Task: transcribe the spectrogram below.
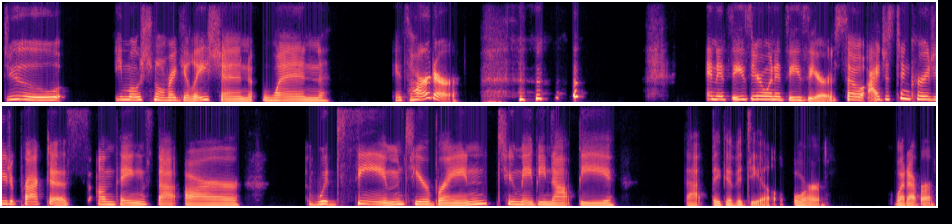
do emotional regulation when it's harder. and it's easier when it's easier. So I just encourage you to practice on things that are would seem to your brain to maybe not be that big of a deal or whatever.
